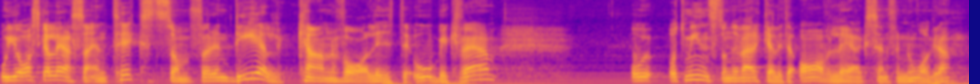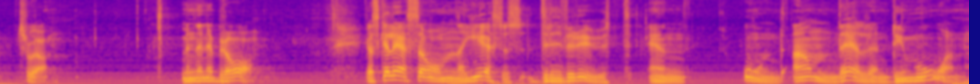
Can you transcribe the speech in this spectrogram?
Och jag ska läsa en text som för en del kan vara lite obekväm och åtminstone verkar lite avlägsen för några, tror jag. Men den är bra. Jag ska läsa om när Jesus driver ut en ond ande eller en demon.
